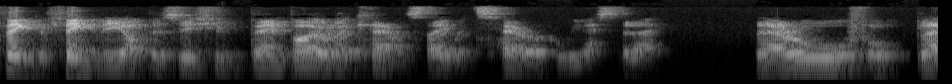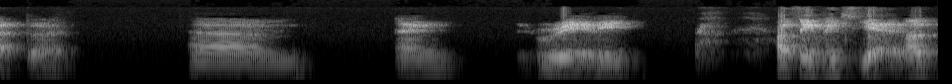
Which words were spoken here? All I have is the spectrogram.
think, think the opposition, Ben. By all accounts, they were terrible yesterday. They're awful, Blackburn, um, and really, I think that, yeah. uh,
